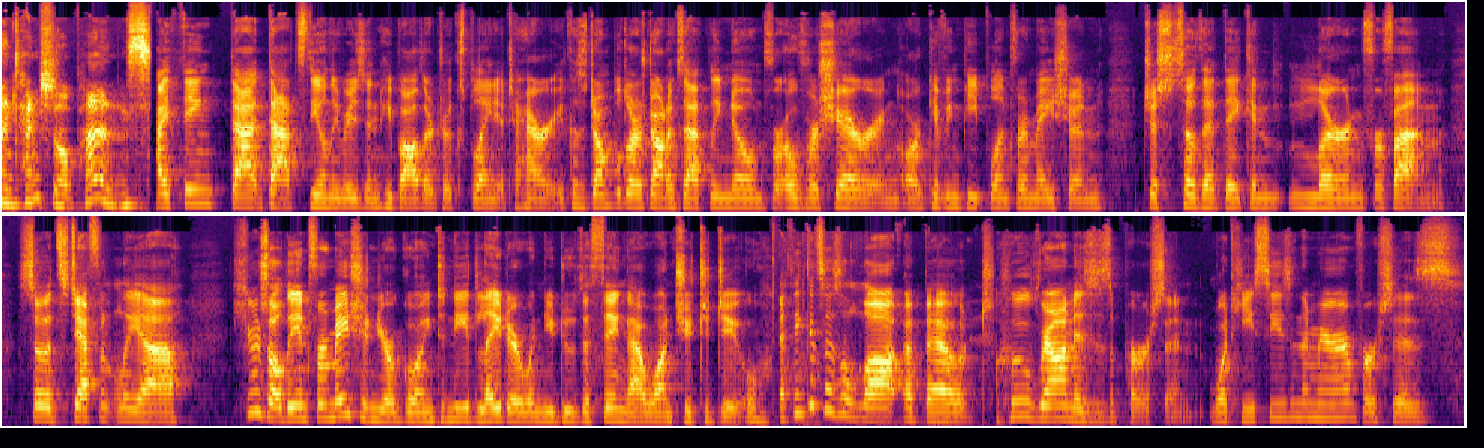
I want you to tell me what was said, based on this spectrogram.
Unintentional puns. I think that that's the only reason he bothered to explain it to Harry because Dumbledore's not exactly known for oversharing or giving people information just so that they can learn for fun. So it's definitely a here's all the information you're going to need later when you do the thing I want you to do. I think it says a lot about who Ron is as a person, what he sees in the mirror versus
